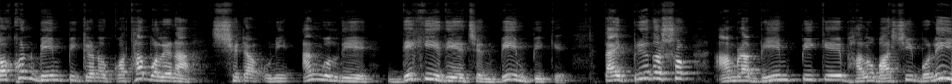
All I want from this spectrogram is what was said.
তখন বিএমপি কেন কথা বলে না, সেটা উনি আঙ্গুল দিয়ে দেখিয়ে দিয়েছেন বিএমপিকে তাই প্রিয় দর্শক, আমরা বিএমপিকে ভালোবাসি বলেই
